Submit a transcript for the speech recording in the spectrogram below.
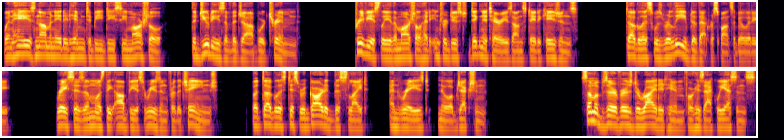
When Hayes nominated him to be D.C. Marshal, the duties of the job were trimmed. Previously, the Marshal had introduced dignitaries on state occasions. Douglass was relieved of that responsibility. Racism was the obvious reason for the change, but Douglass disregarded the slight and raised no objection. Some observers derided him for his acquiescence.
